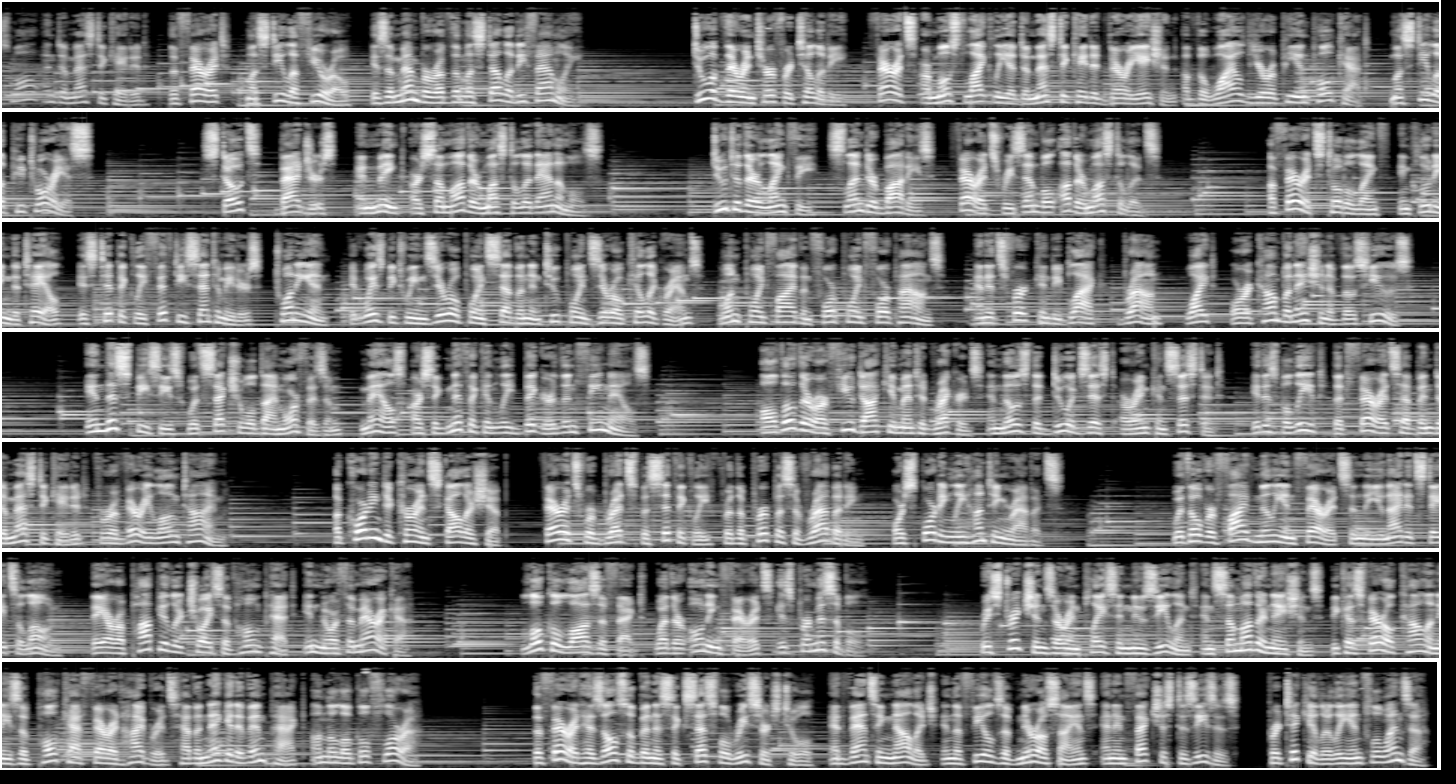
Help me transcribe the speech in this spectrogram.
Small and domesticated, the ferret, Mustela furo, is a member of the Mustelidae family. Due of their interfertility, ferrets are most likely a domesticated variation of the wild European polecat, Mustela putorius. Stoats, badgers, and mink are some other mustelid animals. Due to their lengthy, slender bodies, ferrets resemble other mustelids. A ferret's total length, including the tail, is typically 50 centimeters, 20 in. It weighs between 0.7 and 2.0 kilograms, 1.5 and 4.4 pounds, and its fur can be black, brown, white, or a combination of those hues. In this species with sexual dimorphism, males are significantly bigger than females. Although there are few documented records and those that do exist are inconsistent, it is believed that ferrets have been domesticated for a very long time. According to current scholarship, ferrets were bred specifically for the purpose of rabbiting, or sportingly hunting rabbits. With over 5 million ferrets in the United States alone, they are a popular choice of home pet in North America. Local laws affect whether owning ferrets is permissible. Restrictions are in place in New Zealand and some other nations because feral colonies of polecat ferret hybrids have a negative impact on the local flora. The ferret has also been a successful research tool, advancing knowledge in the fields of neuroscience and infectious diseases, particularly influenza.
